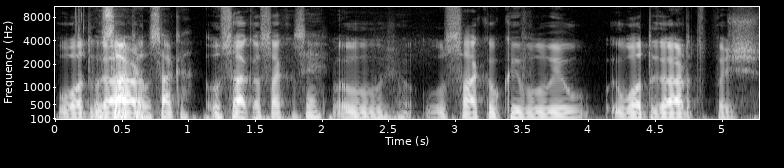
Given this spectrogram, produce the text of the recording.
o O Odegaard. Saka, o Saka. O Saka, o Saka. Sim. O, o Saka o que evoluiu, o Odegaard, depois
